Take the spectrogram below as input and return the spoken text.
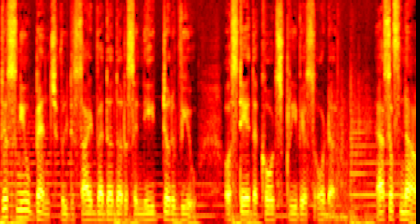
This new bench will decide whether there is a need to review or stay the court's previous order. As of now,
